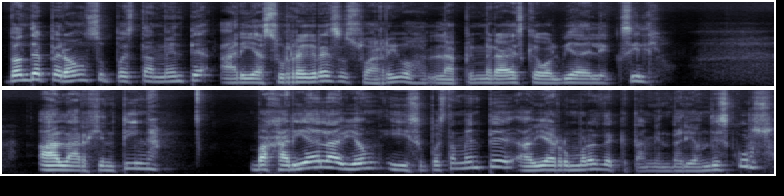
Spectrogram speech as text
donde Perón supuestamente haría su regreso, su arribo, la primera vez que volvía del exilio, a la Argentina. Bajaría del avión y supuestamente había rumores de que también daría un discurso.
